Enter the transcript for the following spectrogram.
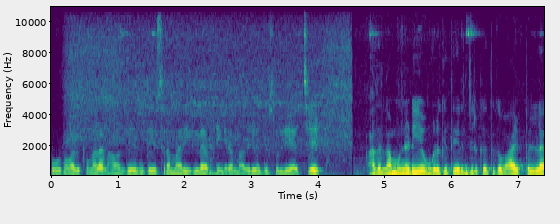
போதும். அதுக்கு மேலே நான் வந்து எதுவும் பேசுகிற மாதிரி இல்லை அப்படிங்கிற மாதிரி வந்து சொல்லியாச்சு. அதெல்லாம் முன்னாடியே உங்களுக்கு தெரிஞ்சிருக்கிறதுக்கு வாய்ப்பு இல்லை.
